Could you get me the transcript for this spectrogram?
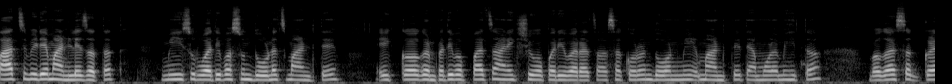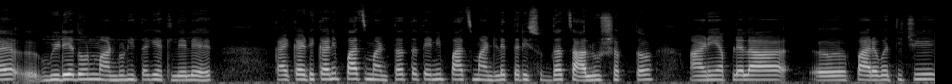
पाच विडे मांडले जातात. मी सुरुवातीपासून दोनच मांडते. एक गणपती बाप्पाचा आणि एक शिवपरिवाराचा. असं करून दोन मी मांडते. त्यामुळं मी इथं बघा सगळ्या विडे दोन मांडून इथं घेतलेले आहेत. काय काय ठिकाणी पाच मांडतात तर त्यांनी पाच मांडले तरीसुद्धा चालू शकतं. आणि आपल्याला पार्वतीची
